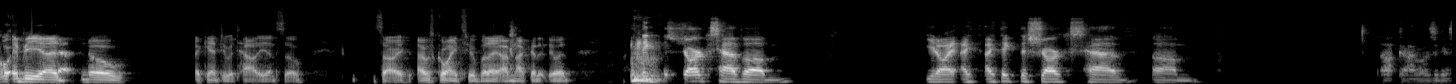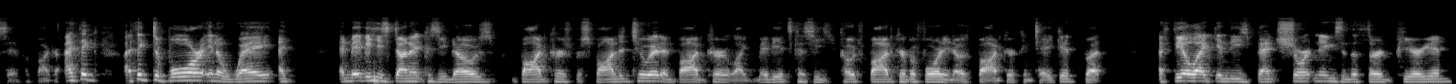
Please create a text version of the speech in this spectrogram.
oh, it'd be uh, yeah. no. I can't do Italian, so sorry. I was going to, but I, am not going to do it. I think the Sharks have, um, you know, I, I think the Sharks have. Um, oh God, what was I going to say about Boedker? I think I think DeBoer, in a way, I, and maybe he's done it because he knows Boedker's responded to it, and Boedker like maybe it's because he's coached Boedker before and he knows Boedker can take it, but I feel like in these bench shortenings in the third period,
